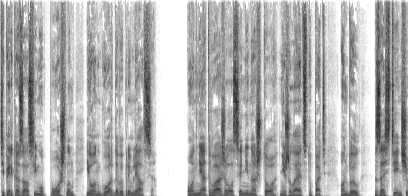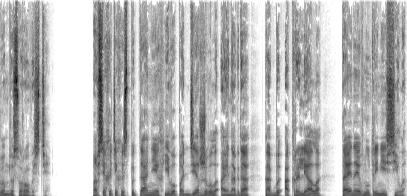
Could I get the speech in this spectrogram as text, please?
теперь казался ему пошлым, и он гордо выпрямлялся. Он не отваживался ни на что, не желая отступать. Он был застенчивым до суровости. Во всех этих испытаниях его поддерживала, а иногда как бы окрыляла, тайная внутренняя сила.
